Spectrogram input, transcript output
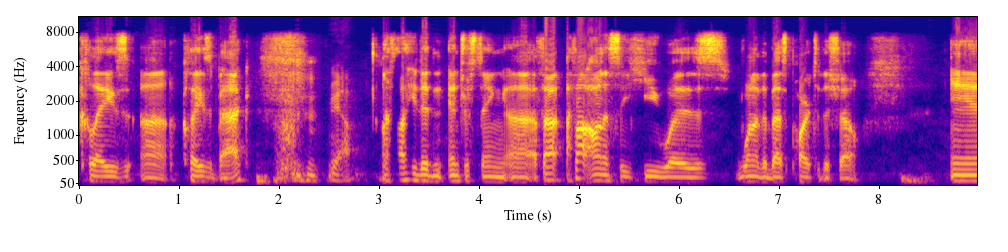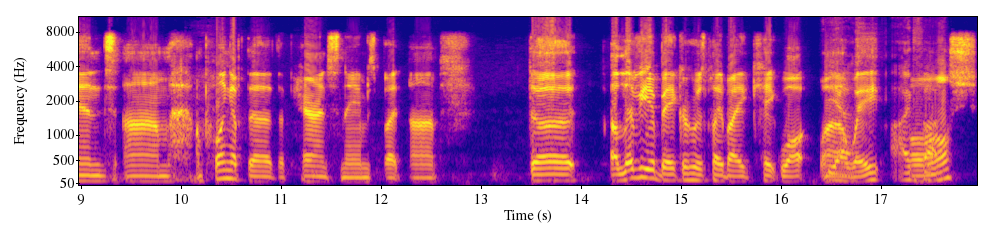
Clay's uh, Clay's back. Yeah. I thought he did an interesting. Uh, I thought I thought honestly he was one of the best parts of the show. And um, I'm pulling up the the parents' names, but uh, the Olivia Baker, who was played by Kate Wal- uh, Yeah, Wait I thought- Walsh,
